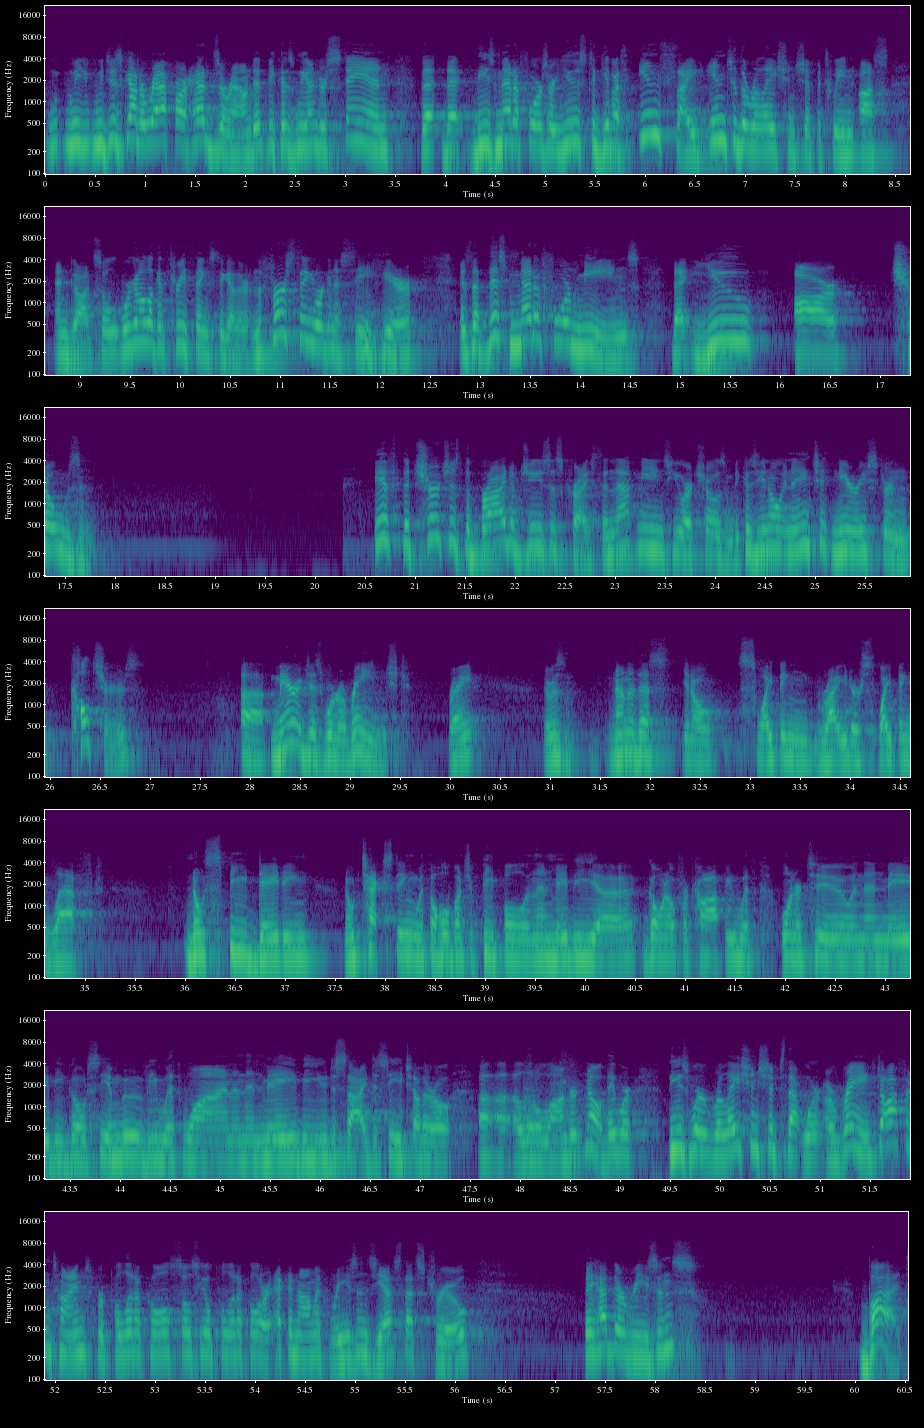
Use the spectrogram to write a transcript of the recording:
we, we just got to wrap our heads around it because we understand that, that these metaphors are used to give us insight into the relationship between us and God. So we're going to look at three things together. And the first thing we're going to see here is that this metaphor means that you are chosen. If the church is the bride of Jesus Christ, then that means you are chosen. Because you know, in ancient Near Eastern cultures, uh, marriages were arranged right? There was none of this, you know, swiping right or swiping left, no speed dating, no texting with a whole bunch of people, and then maybe uh, going out for coffee with one or two, and then maybe go see a movie with one, and then maybe you decide to see each other a, a, a little longer. No, they were, these were relationships that were arranged, oftentimes for political, socio political, or economic reasons. Yes, that's true. They had their reasons. But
